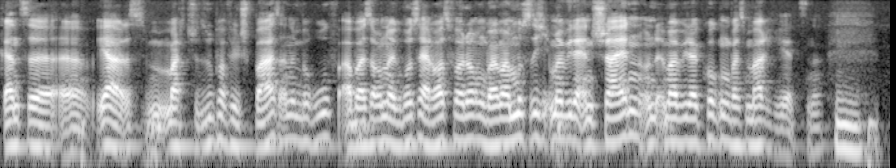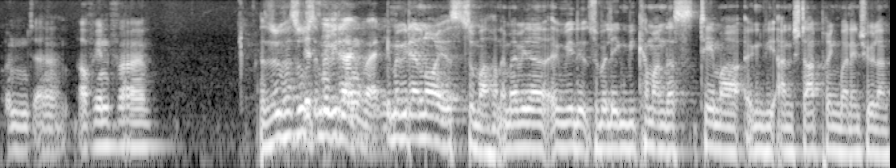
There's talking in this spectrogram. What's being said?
Ganze, äh, ja, das macht super viel Spaß an dem Beruf, aber es ist auch eine große Herausforderung, weil man muss sich immer wieder entscheiden und immer wieder gucken, was mache ich jetzt. Ne? Hm. Und äh, auf jeden Fall. Also du versuchst immer wieder, immer wieder Neues zu machen, immer wieder irgendwie zu überlegen, wie kann man das Thema irgendwie an den Start bringen bei den Schülern.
